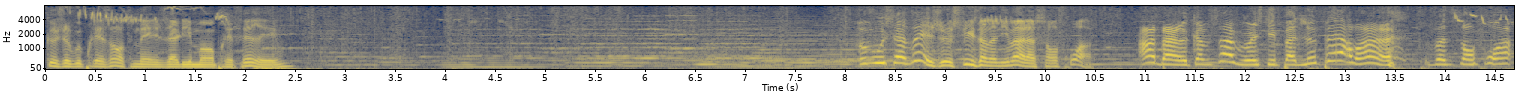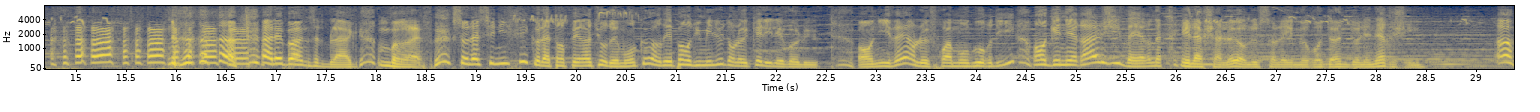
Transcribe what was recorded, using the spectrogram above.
que je vous présente mes aliments préférés. Vous savez, je suis un animal à sang-froid. Ah bah comme ça, vous risquez pas de le perdre, hein Votre sang-froid Elle est bonne cette blague. Bref, cela signifie que la température de mon corps dépend du milieu dans lequel il évolue. En hiver, le froid m'engourdit, en général, j'hiverne, et la chaleur, le soleil me redonne de l'énergie. Ah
